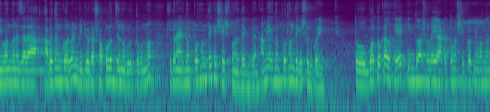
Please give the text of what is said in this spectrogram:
নিবন্ধনে যারা আবেদন করবেন, ভিডিওটা সকলের জন্য গুরুত্বপূর্ণ। সুতরাং একদম প্রথম থেকে শেষ পর্যন্ত দেখবেন। আমি একদম প্রথম থেকে শুরু করি। তো গতকালকে কিন্তু আসলে এই আঠারোতম শিক্ষক নিবন্ধন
